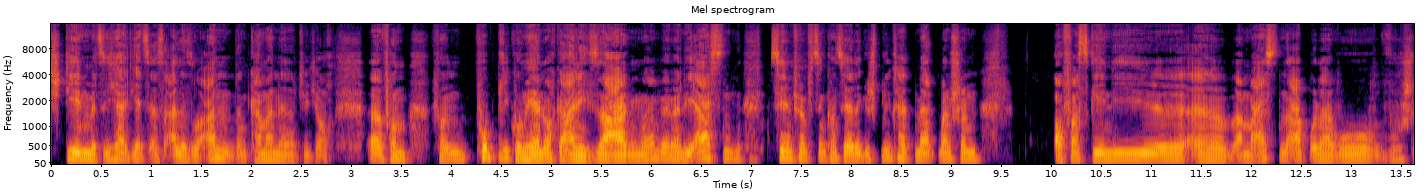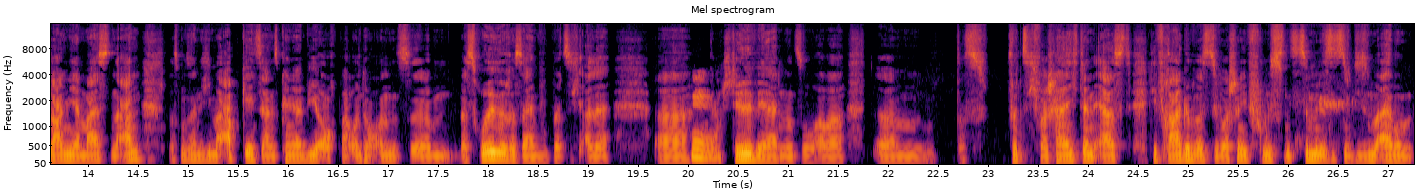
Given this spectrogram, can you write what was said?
stehen mit Sicherheit jetzt erst alle so an. Dann kann man ja natürlich auch äh, vom, vom Publikum her noch gar nicht sagen. Ne? Wenn man die ersten 10, 15 Konzerte gespielt hat, merkt man schon, auf was gehen die äh, am meisten ab oder wo, wo schlagen die am meisten an. Das muss ja nicht immer abgehend sein. Es können ja wir auch bei unter uns ähm, was Ruhigeres sein, wo plötzlich alle äh, Hm. dann still werden und so. Aber ähm, das wird sich wahrscheinlich dann erst, die Frage wirst du wahrscheinlich frühestens, zumindest zu diesem Album,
